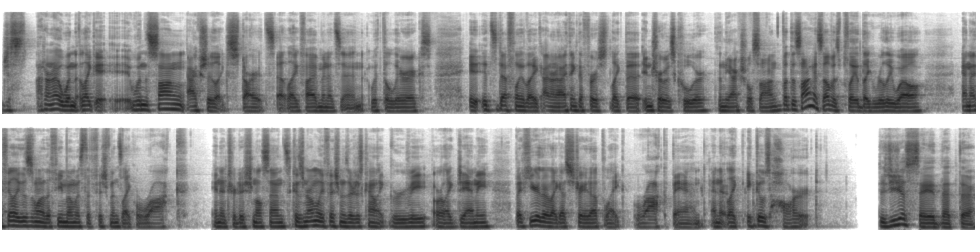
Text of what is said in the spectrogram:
just I don't know when like it, when the song actually like starts at like five minutes in with the lyrics, it, it's definitely like I don't know. I think the first like the intro is cooler than the actual song, but the song itself is played like really well. And I feel like this is one of the few moments that Fishman's like rock in a traditional sense because normally Fishman's are just kind of like groovy or like jammy, but here they're like a straight up like rock band, and it like it goes hard. Did you just say that the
